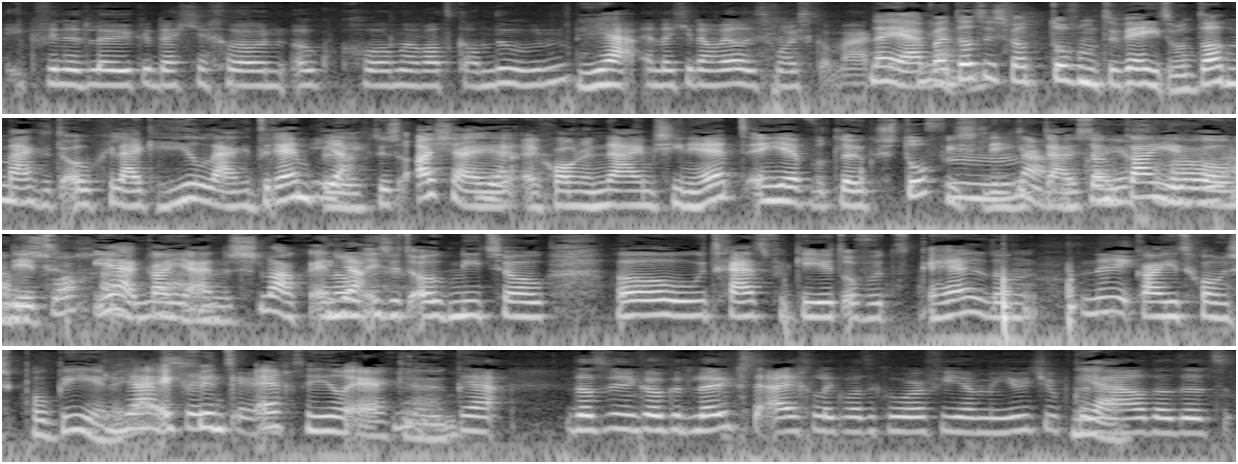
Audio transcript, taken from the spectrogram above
ik vind het leuke dat je gewoon ook gewoon maar wat kan doen. Ja. En dat je dan wel iets moois kan maken. Nou ja, maar Ja. dat is wel tof om te weten, want dat maakt het ook gelijk heel laagdrempelig. Ja. Dus als jij Ja. eh, gewoon een naaimachine hebt en je hebt wat leuke stofjes Mm, liggen nou, thuis, dan dan kan je gewoon gewoon aan de dit, slag ja, kan je aan de slag. En dan Ja. is het ook niet zo, oh, het gaat verkeerd of het, hè, dan nee. kan je het gewoon eens proberen. Ja, Ja, ik vind het echt heel erg Ja. leuk. Ja, dat vind ik ook het leukste eigenlijk wat ik hoor via mijn YouTube kanaal. Dat, het,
